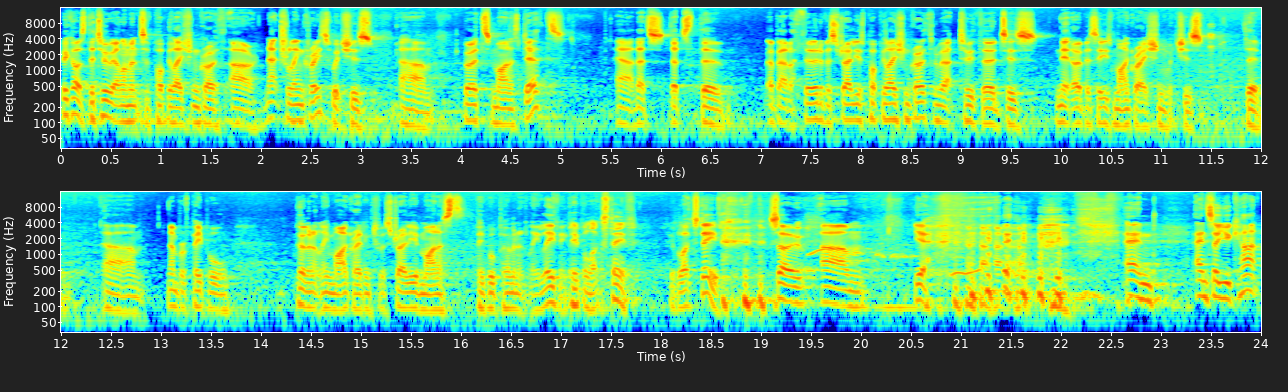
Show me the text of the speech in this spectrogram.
because the two elements of population growth are natural increase, which is um, births minus deaths, uh, that's that's the about a third of Australia's population growth, and about two thirds is net overseas migration, which is the um, number of people permanently migrating to Australia minus people permanently leaving. People like Steve. People like Steve. so um, yeah, and and so you can't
